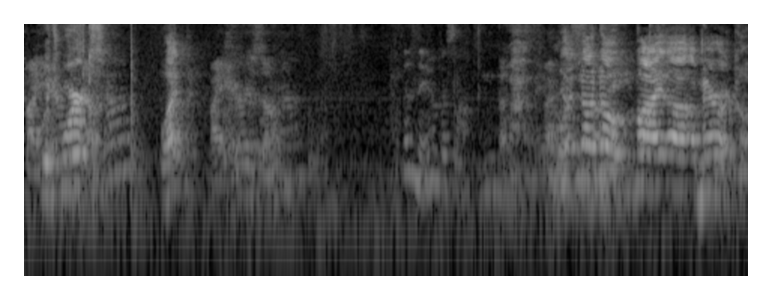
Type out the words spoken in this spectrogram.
By which works. What? By Arizona? What's the name of a song? By No, no, no, by uh, America.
